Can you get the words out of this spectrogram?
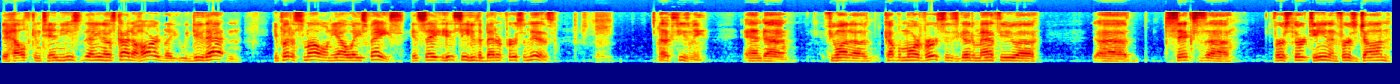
their health continues. You know, it's kind of hard, but we do that and you put a smile on Yahweh's face. He'll say, he'll see who the better person is. Oh, excuse me. And uh, if you want a couple more verses, go to Matthew uh, uh, 6, uh, verse 13, and 1 John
